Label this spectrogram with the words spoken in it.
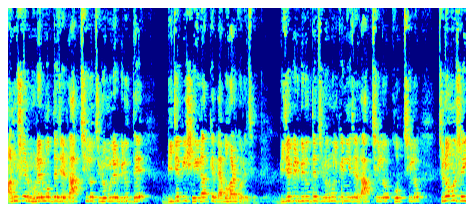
মানুষের মনের মধ্যে যে রাগ ছিল তৃণমূলের বিরুদ্ধে, বিজেপি সেই রাগকে ব্যবহার করেছে। বিজেপির বিরুদ্ধে তৃণমূলকে নিয়ে যে রাগ ছিল, ক্ষোভ ছিল, তৃণমূল সেই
